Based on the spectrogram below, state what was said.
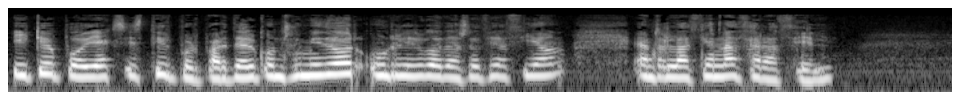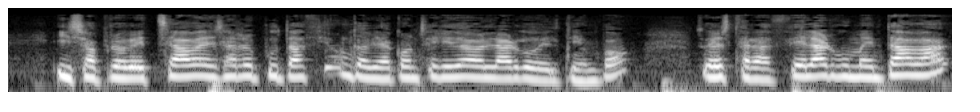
y que podía existir por parte del consumidor un riesgo de asociación en relación a Zaracel y se aprovechaba de esa reputación que había conseguido a lo largo del tiempo. Entonces, Zaracel argumentaba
